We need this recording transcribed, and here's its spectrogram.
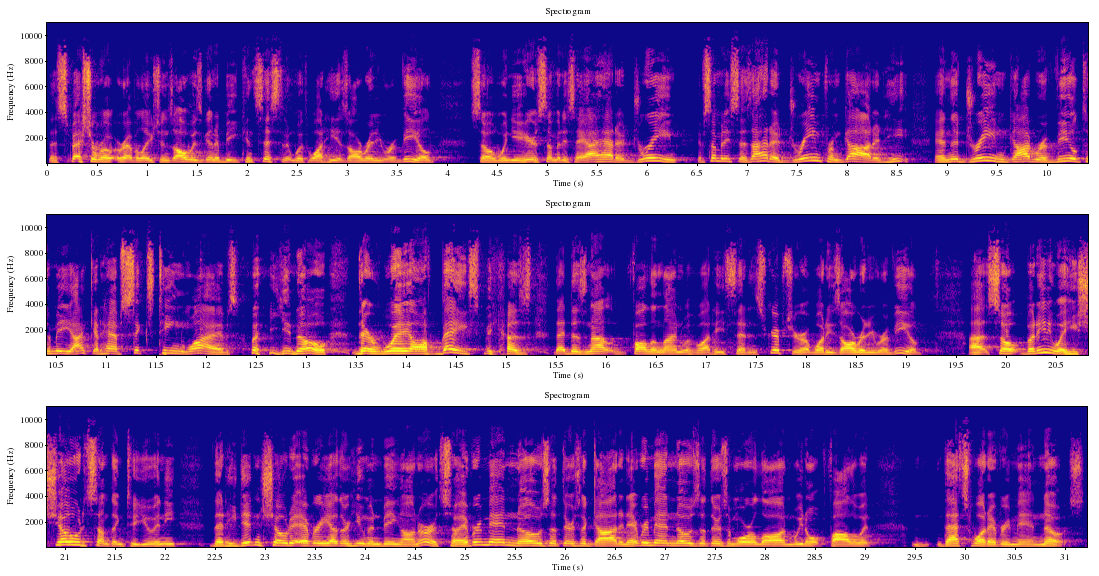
the special revelation is always going to be consistent with what he has already revealed. So when you hear somebody say, I had a dream, if somebody says, I had a dream from God and he, and the dream God revealed to me I could have 16 wives, you know, they're way off base because that does not fall in line with what he said in scripture or what he's already revealed. Uh, so, but anyway, he showed something to you and he, that he didn't show to every other human being on earth. So every man knows that there's a God and every man knows that there's a moral law and we don't follow it. That's what every man knows.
